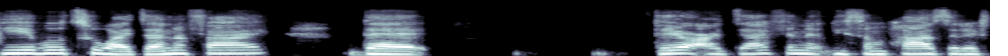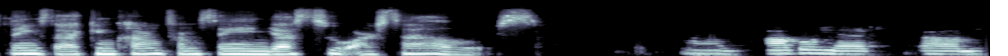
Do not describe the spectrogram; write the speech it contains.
be able to identify that there are definitely some positive things that can come from saying yes to ourselves. Um, I'll go next. Um,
